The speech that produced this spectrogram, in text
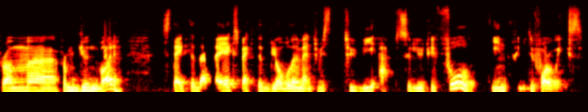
from uh, from Gunvor stated that they expected global inventories to be absolutely full in three to four weeks.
